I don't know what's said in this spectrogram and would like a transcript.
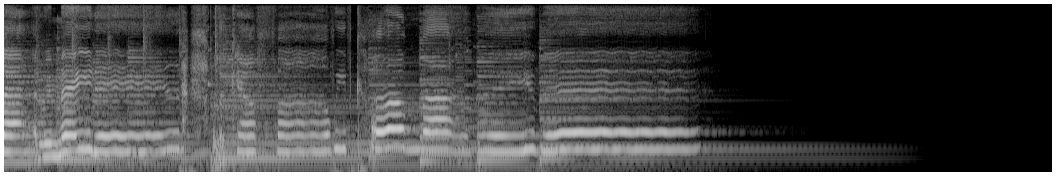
glad we made it. Look how far we've come. My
